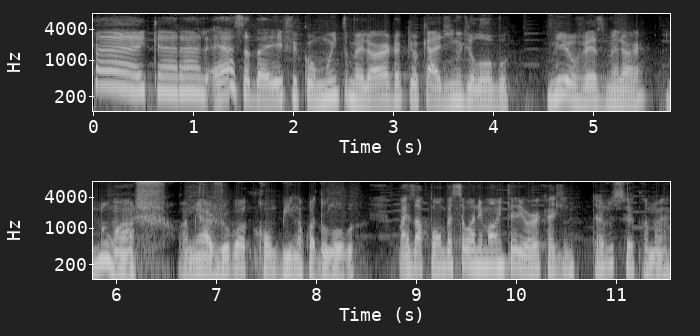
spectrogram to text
Ai, caralho. Essa daí ficou muito melhor do que o Cadinho de Lobo. Mil vezes melhor. Não acho. A minha juba combina com a do lobo. Mas a pomba é seu animal interior, Cadinho. Deve ser também.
